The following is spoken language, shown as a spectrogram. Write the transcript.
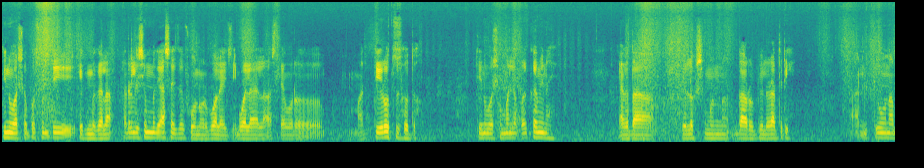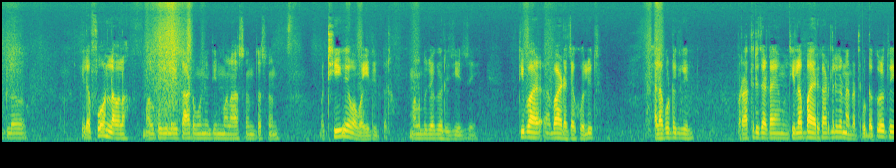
तीन वर्षापासून ते एकमेकाला रिलेशनमध्ये असायचं फोनवर बोलायचे. बोलायला असल्यावर ते रोजच होतं. तीन वर्ष म्हणलं काही कमी नाही. एकदा ते लक्ष्मण दारू पिलं रात्री. आणि पिऊन आपलं तिला फोन लावला. मला तुझी लईच आठवण येते मला असं तसं. मग ठीक आहे बाबा येते तर. मला तुझ्या घरी यायचं आहे ती बा भाड्याच्या खोलीत. ह्याला कुठं गेली? रात्रीचा टाईम तिला बाहेर काढतील का नाही रात्री कुठं कळतं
